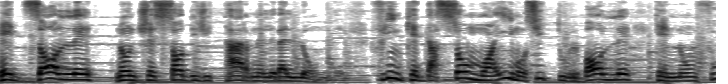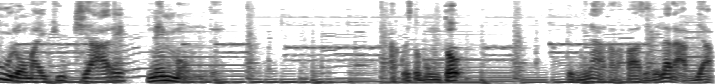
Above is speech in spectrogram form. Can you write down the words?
e zolle non cessò di gittar nelle bell'onde, finché da sommo aimo si turbolle che non furo mai più chiare né monde. A questo punto, terminata la fase della rabbia,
